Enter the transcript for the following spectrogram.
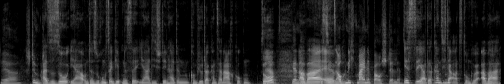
Ja, stimmt. Also so, ja, Untersuchungsergebnisse, ja, die stehen halt im Computer, kannst ja nachgucken. So. Ja, genau. Aber, ist jetzt ähm, auch nicht meine Baustelle. Ist, ja, da kann sich der Arzt drum kümmern. Aber,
